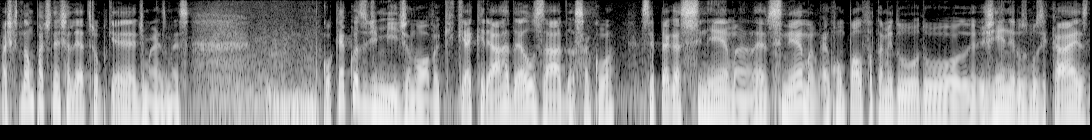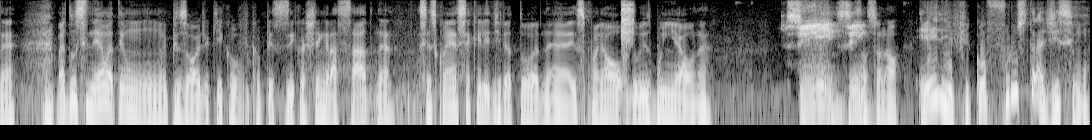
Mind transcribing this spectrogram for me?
Acho que não um patinete elétrico porque é demais, mas qualquer coisa de mídia nova que é criada é usada, sacou? Você pega cinema, né? cinema, é como o Paulo falou também do, do gêneros musicais, né? Mas do cinema tem um, um episódio aqui que eu, que eu pesquisei que eu achei engraçado, né? Vocês conhecem aquele diretor né, espanhol, Luiz Buñuel, né? Sim, sim. Ele ficou frustradíssimo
